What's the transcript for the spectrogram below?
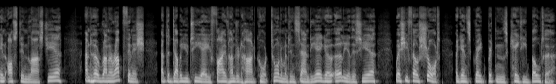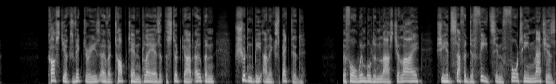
in Austin last year and her runner-up finish at the WTA 500 hardcourt tournament in San Diego earlier this year, where she fell short against Great Britain's Katie Boulter. Kostyuk's victories over top 10 players at the Stuttgart Open shouldn't be unexpected. Before Wimbledon last July, she had suffered defeats in 14 matches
